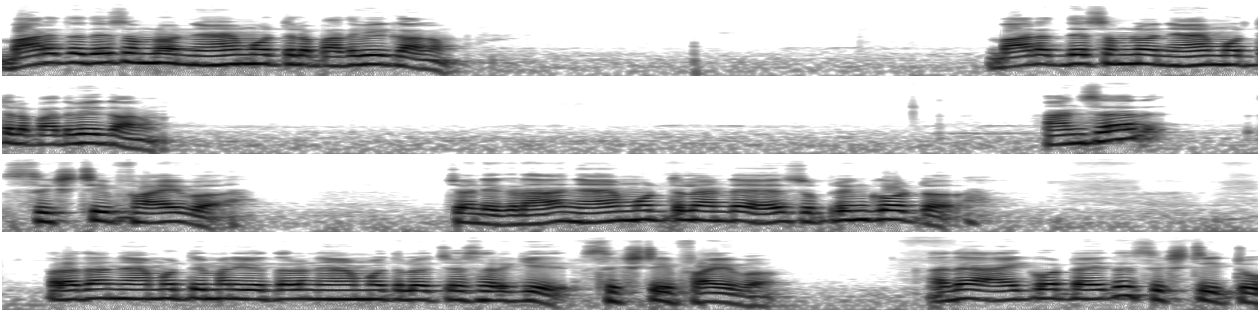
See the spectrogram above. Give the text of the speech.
భారతదేశంలో న్యాయమూర్తుల పదవీ కాలం భారతదేశంలో న్యాయమూర్తుల పదవీ కాలం. ఆన్సర్ సిక్స్టీ ఫైవ్. చూడండి ఇక్కడ న్యాయమూర్తులు అంటే సుప్రీంకోర్టు ప్రధాన న్యాయమూర్తి మరియు ఇతర న్యాయమూర్తులు వచ్చేసరికి సిక్స్టీ ఫైవ్. అదే హైకోర్టు అయితే సిక్స్టీ టూ.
